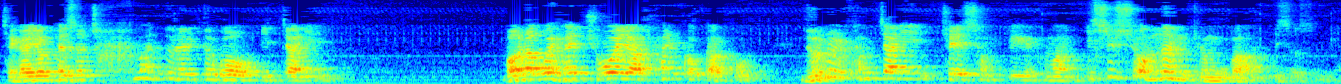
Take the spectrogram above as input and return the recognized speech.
제가 옆에서 차만 눈을 뜨고 있자니 뭐라고 해 주어야 할 것 같고 눈을 감자니 제 성격에 그만 있을 수 없는 경우가 있었습니다.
